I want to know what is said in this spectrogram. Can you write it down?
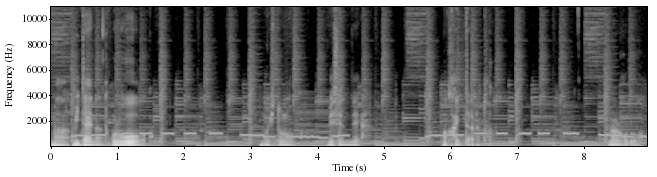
まあ、みたいなところを、この人の目線で、まあ、書いてあると。なるほど。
